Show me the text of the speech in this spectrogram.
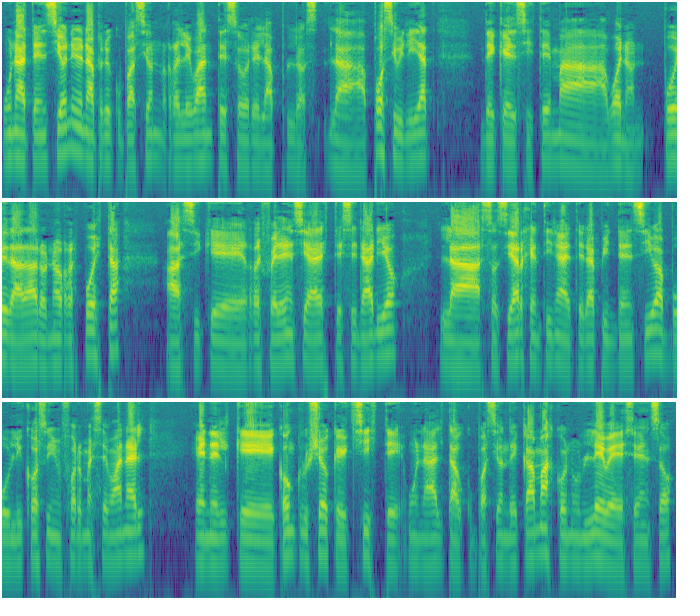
una atención y una preocupación relevante sobre la, la posibilidad de que el sistema, bueno, pueda dar o no respuesta. Así que, referencia a este escenario, la Sociedad Argentina de Terapia Intensiva publicó su informe semanal en el que concluyó que existe una alta ocupación de camas con un leve descenso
